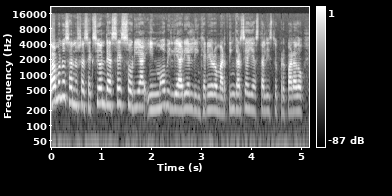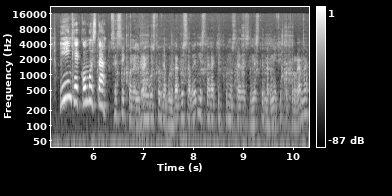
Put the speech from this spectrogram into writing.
Vámonos a nuestra sección de asesoría inmobiliaria. El ingeniero Martín García ya está listo y preparado. Inge, ¿cómo está? Sí, sí, con el gran gusto de volverlos a ver y estar aquí con ustedes en este magnífico programa,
